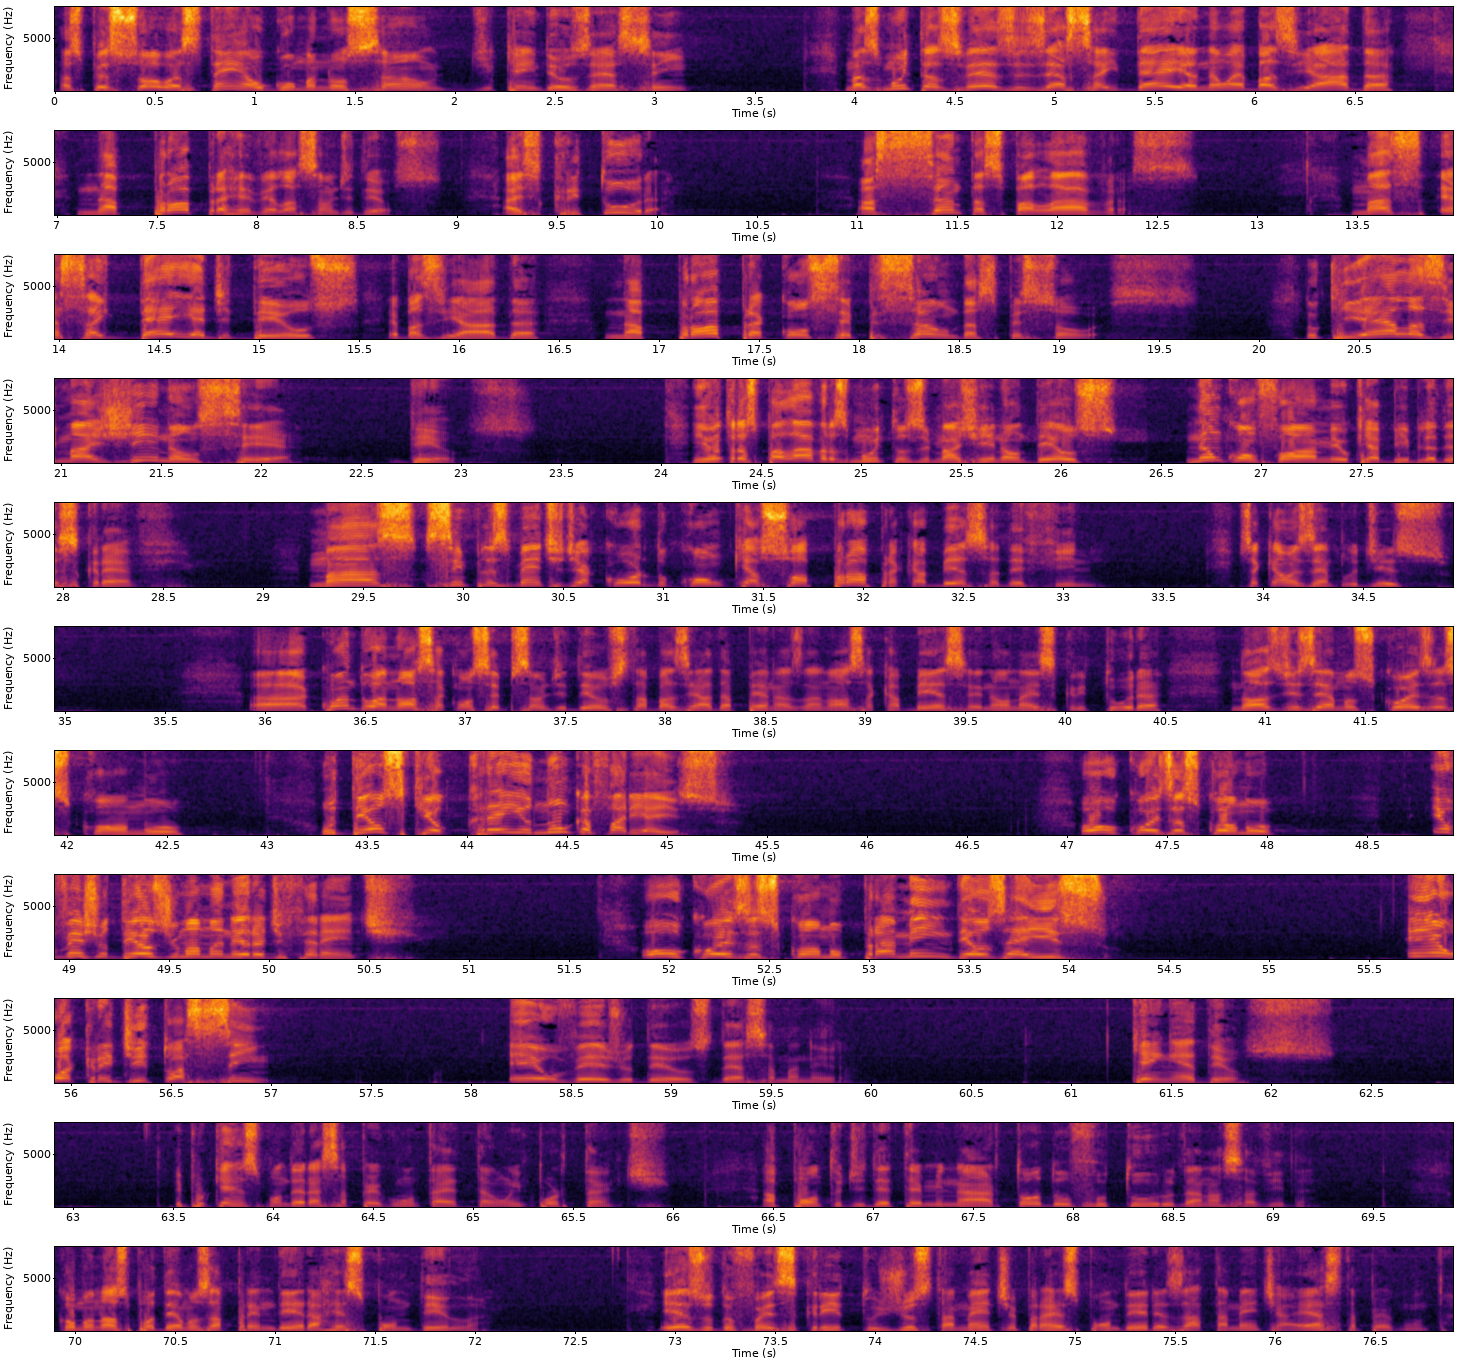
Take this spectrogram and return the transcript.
as pessoas têm alguma noção de quem Deus é, sim, mas muitas vezes essa ideia não é baseada na própria revelação de Deus, a Escritura, as santas palavras. Mas essa ideia de Deus é baseada na própria concepção das pessoas no que elas imaginam ser Deus. Em outras palavras, muitos imaginam Deus não conforme o que a Bíblia descreve, mas simplesmente de acordo com o que a sua própria cabeça define. Você quer um exemplo disso? Uh, quando a nossa concepção de Deus está baseada apenas na nossa cabeça e não na Escritura, nós dizemos coisas como: o Deus que eu creio nunca faria isso. Ou coisas como: eu vejo Deus de uma maneira diferente. Ou coisas como, para mim, Deus é isso. Eu acredito assim. Eu vejo Deus dessa maneira. Quem é Deus? E por que responder essa pergunta é tão importante, a ponto de determinar todo o futuro da nossa vida? Como nós podemos aprender a respondê-la? Êxodo foi escrito justamente para responder exatamente a esta pergunta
